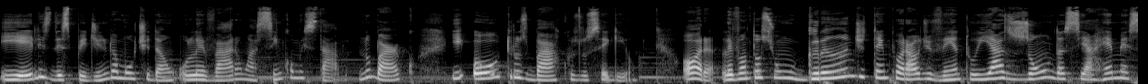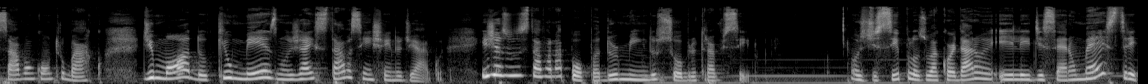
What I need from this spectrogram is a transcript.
E eles, despedindo a multidão, o levaram assim como estava, no barco, e outros barcos o seguiam. Ora, levantou-se um grande temporal de vento e as ondas se arremessavam contra o barco, de modo que o mesmo já estava se enchendo de água. E Jesus estava na popa, dormindo sobre o travesseiro. Os discípulos o acordaram e lhe disseram: Mestre,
